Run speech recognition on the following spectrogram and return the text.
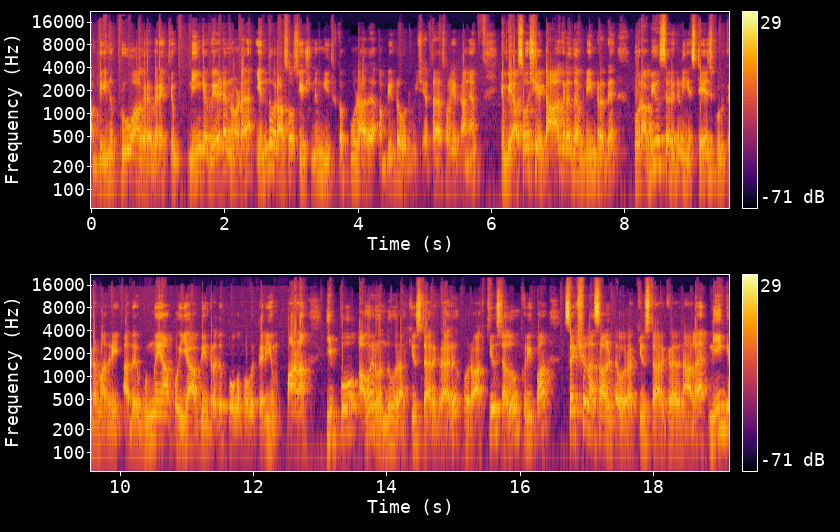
அப்படின்னு ப்ரூவ் ஆகுற வரைக்கும் நீங்க வேடனோட எந்த ஒரு அசோசியேஷனும் இருக்கக்கூடாது அப்படின்ற ஒரு விஷயத்த சொல்லியிருக்காங்க. இப்படி அசோசியேட் ஆகுறது அப்படின்றது ஒரு அபியூசருக்கு நீங்க ஸ்டேஜ் கொடுக்குற மாதிரி அது உண்மையா பொய்யா அப்படின்றது போக போக தெரியும். ஆனா இப்போ அவர் வந்து ஒரு அக்யூஸ்டா இருக்கிறாரு. ஒரு அக்யூஸ்ட் அதுவும் குறிப்பா செக்ஷுவல் அசால்ட் ஒரு அக்யூஸ்டா இருக்கிறதுனால நீங்க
